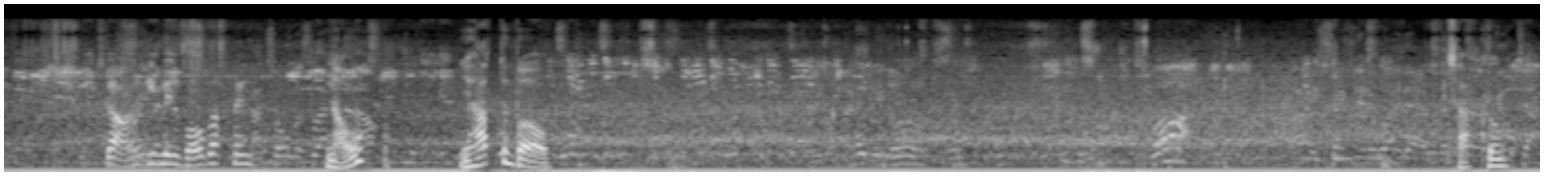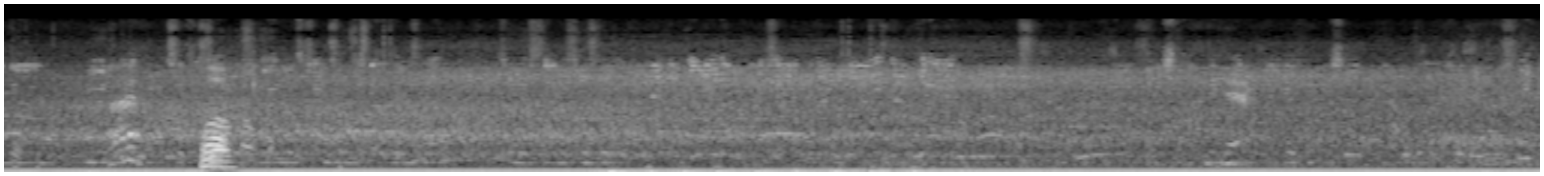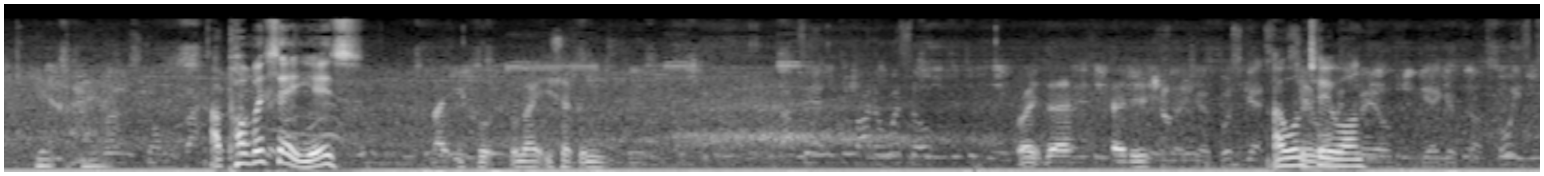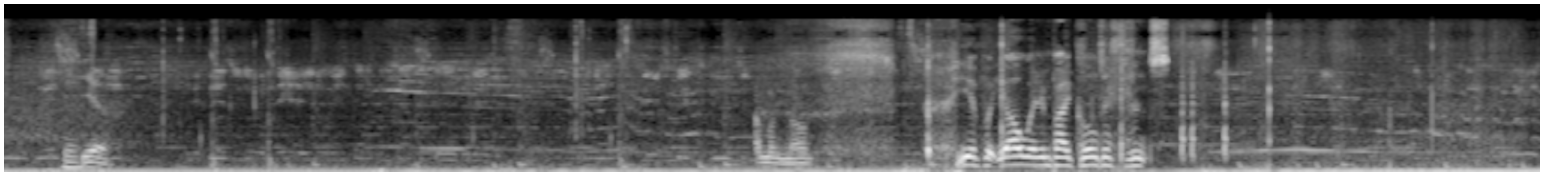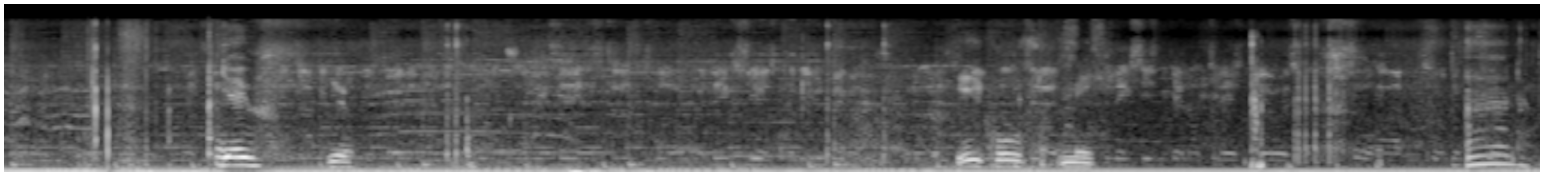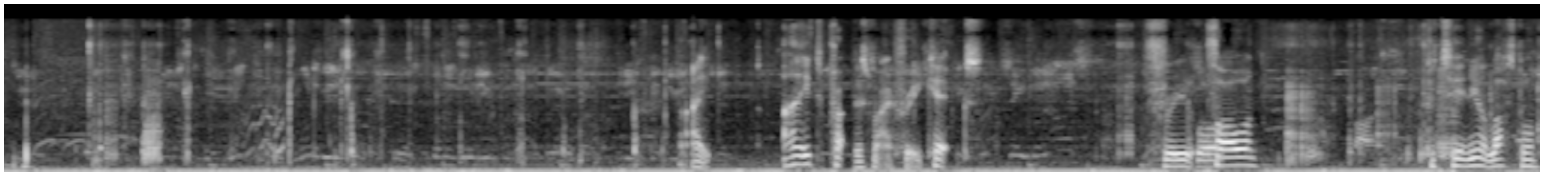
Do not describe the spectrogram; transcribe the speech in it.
Go on, give me the ball back then. That's all that's left No. now. You had the ball. Ah, he's taking it away there with a Tackle. What? I'd probably say he is. 90 foot, 90 seconds. That's it. Final whistle. Right there. Fair do. Sergio Busquets. I won 2 1. Field, Diego Costa. Oh, he's Yeah. I'm none. Yeah, but you're winning by goal difference. You. You. Equals me. And I, I need to practice my free kicks. Three, Four. four one. Coutinho, last one.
